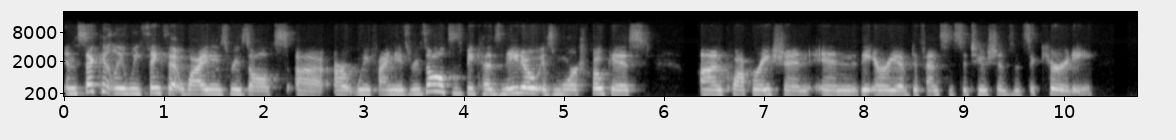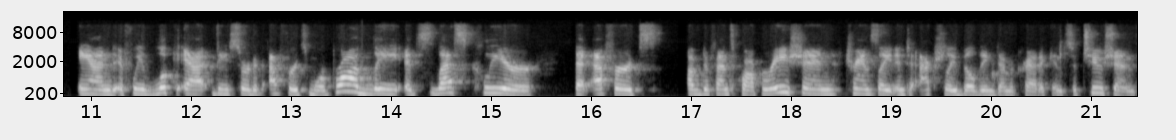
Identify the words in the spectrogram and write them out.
And secondly, we think that why these results uh, are, we find these results is because NATO is more focused on cooperation in the area of defense institutions and security. And if we look at these sort of efforts more broadly, it's less clear that efforts of defense cooperation translate into actually building democratic institutions.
